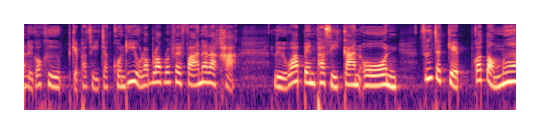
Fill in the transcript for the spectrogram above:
หรือก็คือเก็บภาษีจากคนที่อยู่รอบๆรถไฟฟ้านั่นแหละค่ะ หรือว่าเป็นภาษีการโอน ซึ่งจะเก็บก็ต่อเมื่อ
